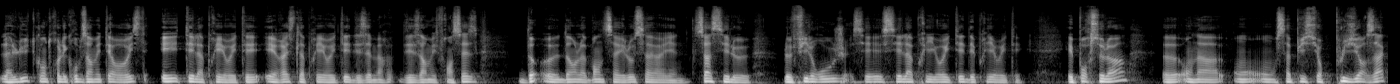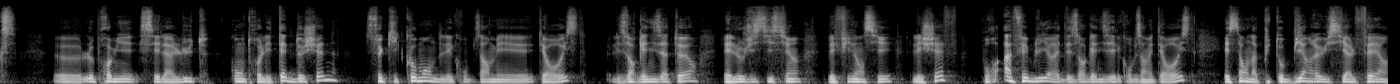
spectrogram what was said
la lutte contre les groupes armés terroristes était la priorité et reste la priorité des armées françaises euh, dans, la bande sahélo-saharienne. Ça, c'est le, fil rouge, c'est la priorité des priorités. Et pour cela, euh, on, on, s'appuie sur plusieurs axes. Euh, le premier, c'est la lutte contre les têtes de chaîne, ceux qui commandent les groupes armés terroristes, les organisateurs, les logisticiens, les financiers, les chefs, pour affaiblir et désorganiser les groupes armés terroristes. Et ça, on a plutôt bien réussi à le faire,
